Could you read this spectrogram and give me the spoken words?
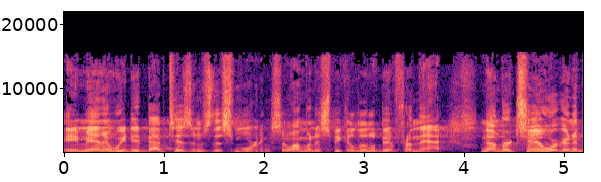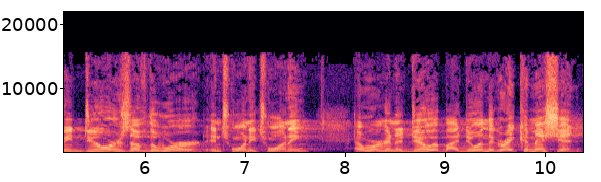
Amen. And we did baptisms this morning. So I'm going to speak a little bit from that. Number two, we're going to be doers of the word in 2020. And we're going to do it by doing the Great Commission.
